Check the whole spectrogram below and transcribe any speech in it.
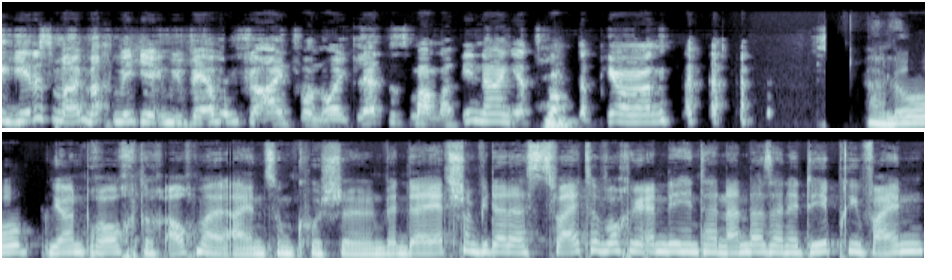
jedes Mal machen wir hier irgendwie Werbung für einen von euch. Letztes Mal Marina, jetzt kommt der Björn. Hallo, Björn braucht doch auch mal einen zum Kuscheln. Wenn der jetzt schon wieder das zweite Wochenende hintereinander seine Depri-Wein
